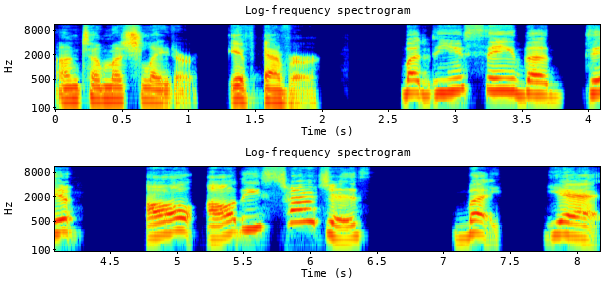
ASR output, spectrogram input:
until much later, if ever. But do you see the dip, all, all these charges, but yet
